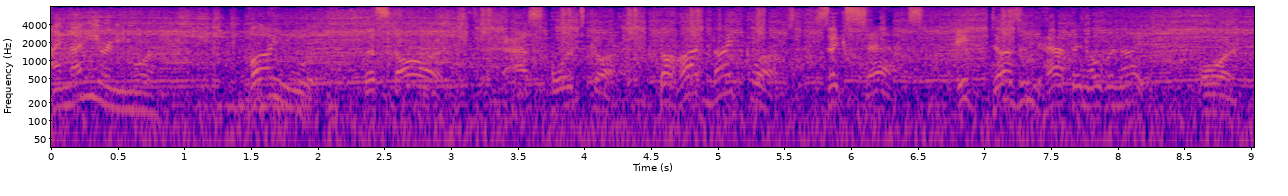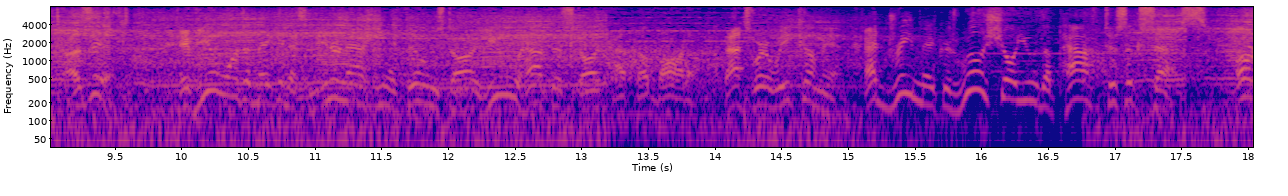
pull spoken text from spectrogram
I'm not here anymore. Vinewood, the stars, Bass Sports cars, the hot nightclubs, success. It doesn't happen overnight. Or does it? If you want to make it as an international film star, you have to start at the bottom. That's where we come in. At Dreammakers, we'll show you the path to success. Our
